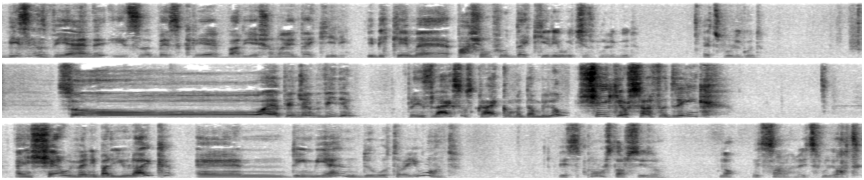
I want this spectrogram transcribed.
This in the end is uh, basically a variation on a daiquiri. It became a passion fruit daiquiri, which is really good. It's really good. So I hope you enjoyed the video. Please like, subscribe, comment down below. Shake yourself a drink and share with anybody you like. And in the end, do whatever you want. It's porn star season. No, it's summer. It's really hot.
